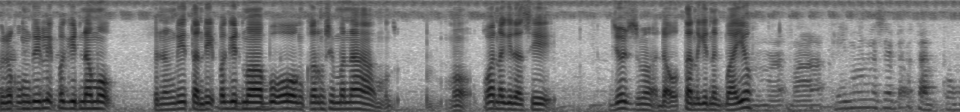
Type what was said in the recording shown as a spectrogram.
Pero kung dili pagid na mo pananglitan di pagid mabuo ang karong si manaha mo, mo kuha na gid na si George ma dautan na gid nagmayo. ma, ma himo na siya dautan kung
